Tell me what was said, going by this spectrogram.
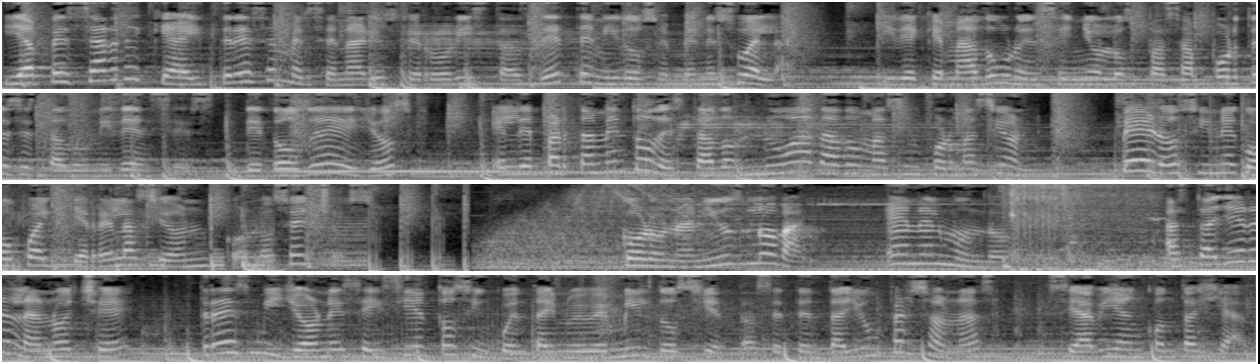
y a pesar de que hay 13 mercenarios terroristas detenidos en Venezuela y de que Maduro enseñó los pasaportes estadounidenses de dos de ellos, el Departamento de Estado no ha dado más información, pero sí negó cualquier relación con los hechos. Corona News Global, en el mundo. Hasta ayer en la noche, 3.659.271 personas se habían contagiado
